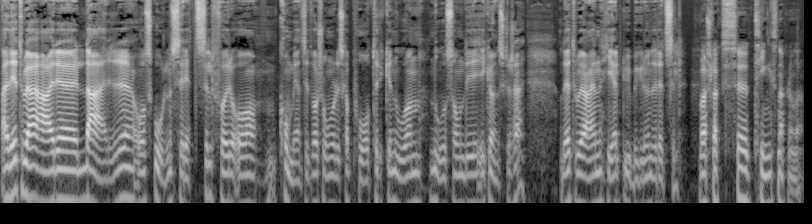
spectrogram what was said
Nei, Det tror jeg er eh, lærere og skolens redsel for å komme i en situasjon hvor de skal påtrykke noen noe som de ikke ønsker seg. Og Det tror jeg er en helt ubegrunnet redsel. Hva slags eh, ting snakker du om da?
